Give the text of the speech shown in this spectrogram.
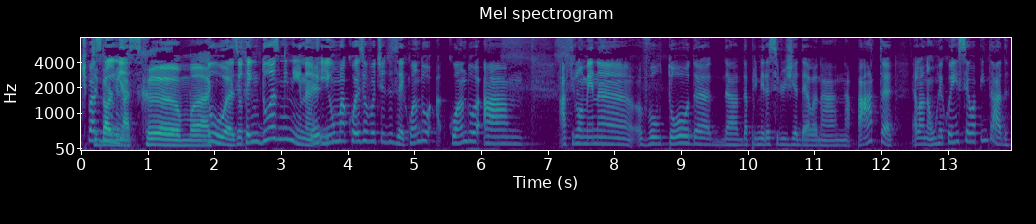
Tipo que as dorme minhas. na cama. Duas. Eu tenho duas meninas. E... e, uma coisa eu vou te dizer. Quando, quando a, a Filomena voltou da, da, da primeira cirurgia dela na, na pata, ela não reconheceu a pintada.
